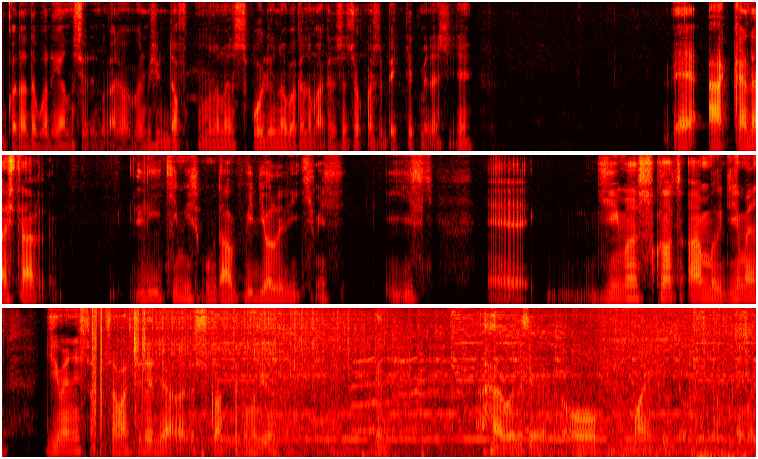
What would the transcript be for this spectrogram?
bu kadar da bu arada yanlış söyledim galiba bölüm. Şimdi Dafuk'un hemen spoilerına bakalım arkadaşlar çok fazla bekletmeden size. Ve arkadaşlar leakimiz burada videolu leakimiz. Eee G-Man, Scott, Amber, G-Man savaşçıları diyor Scott takımı diyor. Bakın burada şey o Michael diyor. Ay Michael,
